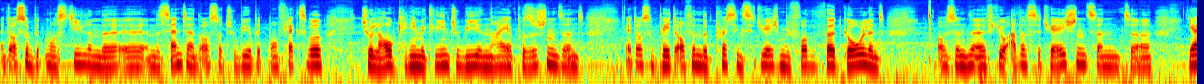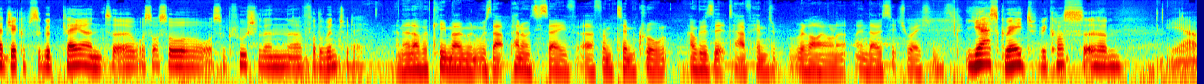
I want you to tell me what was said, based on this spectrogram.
and also a bit more steel in the uh, in the centre and also to be a bit more flexible to allow Kenny McLean to be in higher positions and it also paid off in the pressing situation before the third goal and also in a few other situations. And uh, yeah, Jacob's a good player and uh, was also also crucial in, uh, for the win today. And another key moment was that penalty save uh, from Tim Krul. How good is it to have him to rely on it in those situations? Yes, great because. Um, yeah,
